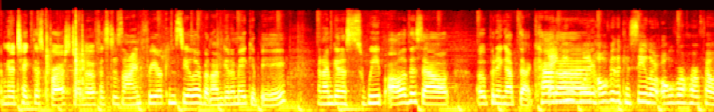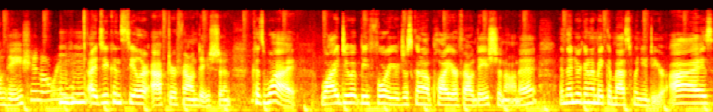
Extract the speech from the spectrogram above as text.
I'm gonna take this brush. Don't know if it's designed for your concealer, but I'm gonna make it be. And I'm gonna sweep all of this out, opening up that cat And eye. you went over the concealer over her foundation already? Mhm, I do concealer after foundation. Because why? Why do it before? You're just gonna apply your foundation on it. And then you're gonna make a mess when you do your eyes.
